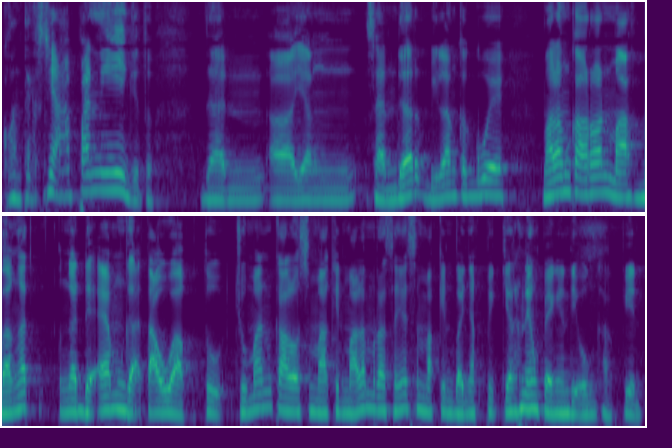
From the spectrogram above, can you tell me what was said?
konteksnya apa nih gitu. Dan eh, yang sender bilang ke gue, malam Karon maaf banget nge-DM nggak tahu waktu. Cuman kalau semakin malam rasanya semakin banyak pikiran yang pengen diungkapin.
